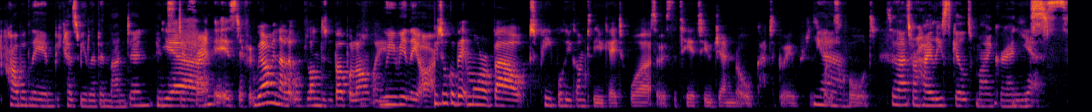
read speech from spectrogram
probably, and because we live in London, it's different. It is different. We are in that little London bubble, aren't we? we really are. we talk a bit more about people who come to the UK to work. So it's the tier two general category, which is what it's called. So that's for highly skilled migrants. Yes.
